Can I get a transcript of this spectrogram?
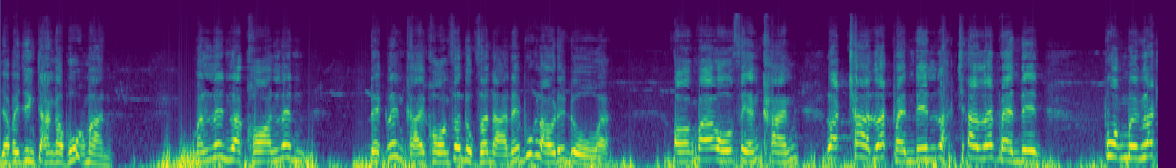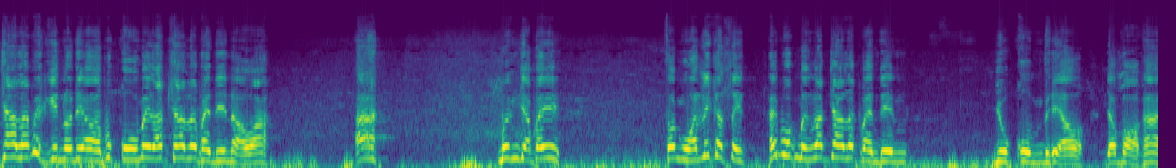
อย่าไปจริงจังกับพวกมัน มันเล่นละครเล่นเด็กเล่นขายของสนุกสนานให้พวกเราได้ดูอะออกมาโอเสียงขัง รักชาติรักแผ่นดิน รักชาติรักแผ่นดิน พวกมึงรักชาติรักแผ่นดินตัวเดียวพวกกูไม่รักชาติรักแผ่นดินเหรอวะอะมึงอย่าไป สงวนลิขสิทธิ์ให้พวกมึงรักชาติรักแผ่นดิน อยู่กลุ่มเดียวจะบอกให้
